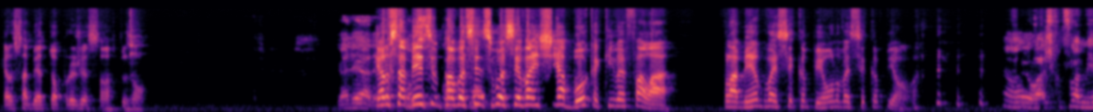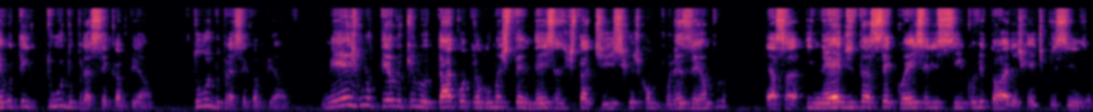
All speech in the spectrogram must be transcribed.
Quero saber a tua projeção, Artuzão. Galera, Quero saber se, para você, se você vai encher a boca aqui e vai falar. Flamengo vai ser campeão ou não vai ser campeão? Não, eu acho que o Flamengo tem tudo para ser campeão. Tudo para ser campeão. Mesmo tendo que lutar contra algumas tendências estatísticas, como, por exemplo, essa inédita sequência de cinco vitórias que a gente precisa,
